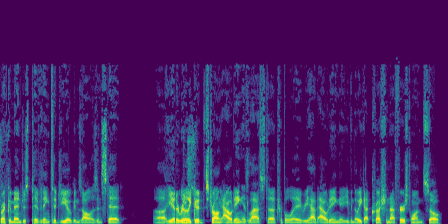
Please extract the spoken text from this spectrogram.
recommend just pivoting to Gio Gonzalez instead. Uh, he had a really yes. good, strong outing his last uh, AAA rehab outing, even though he got crushed in that first one. So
